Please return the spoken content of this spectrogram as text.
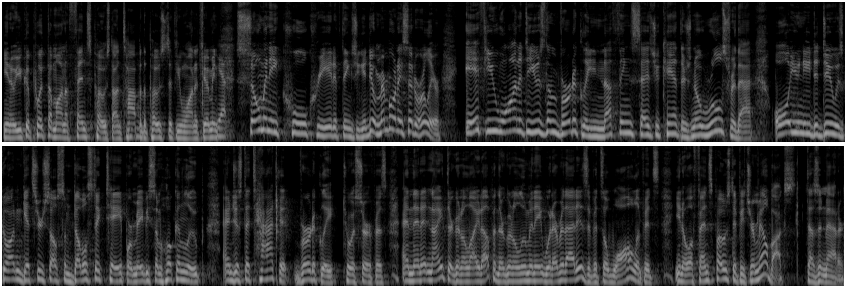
You know, you could put them on a fence post on top of the post if you wanted to. I mean, Yep. so many cool creative things you can do. Remember what I said earlier? If you wanted to use them vertically, nothing says you can't. There's no rules for that. All you need to do is go out and get yourself some double stick tape or maybe some hook and loop and just attach it vertically to a surface. And then at night they're going to light up and they're going to illuminate whatever that is. If it's a wall, if it's, you know, a fence post, if it's your mailbox, doesn't matter.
